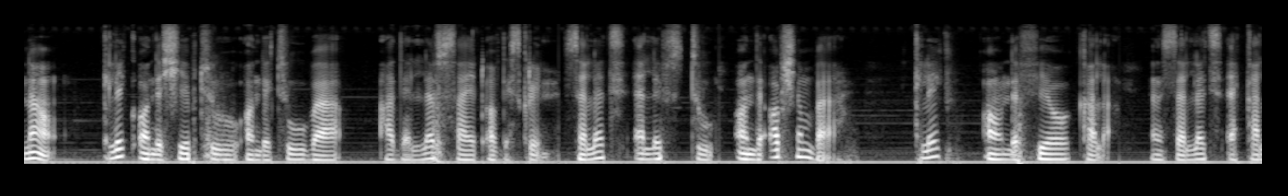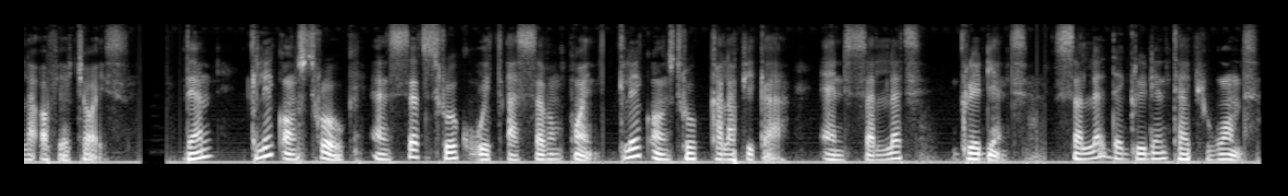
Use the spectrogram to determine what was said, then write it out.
Now, click on the shape tool on the toolbar at the left side of the screen. Select ellipse tool. On the option bar, click on the fill color and select a color of your choice. Then Click on stroke and set stroke width as 7 points. Click on stroke color picker and select gradient. Select the gradient type you want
